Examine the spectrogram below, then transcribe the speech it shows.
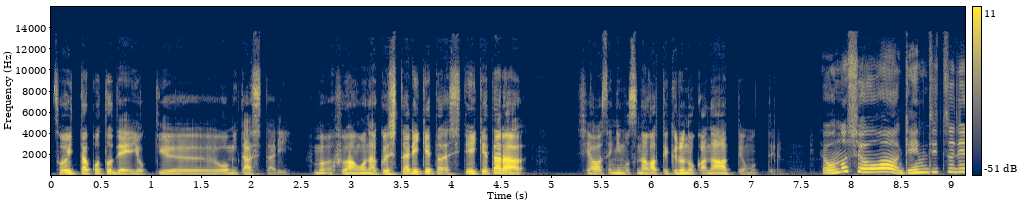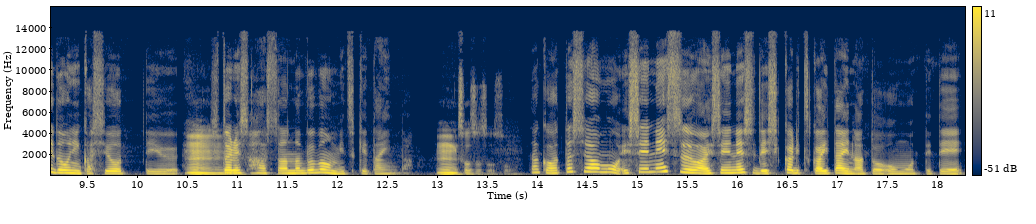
そういったことで欲求を満たしたり不不安をなくしたりいけたしていけたら幸せにもつながってくるのかなって思ってる。で小野翔は現実でどうにかしようっていううん、ストレス発散の部分を見つけたいんだ。うんそうそうそうそう。なんか私はもう SNS は SNS でしっかり使いたいなと思ってて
